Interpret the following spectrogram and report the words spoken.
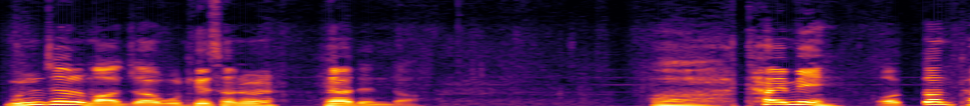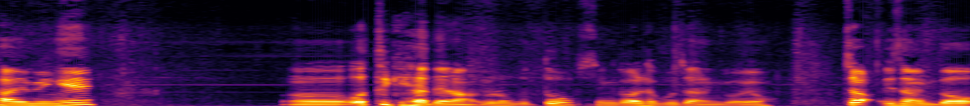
문제를 마주하고 개선을 해야 된다. 아, 타이밍. 어떤 타이밍에 어, 어떻게 해야 되나 이런 것도 생각을 해보자는 거예요. 자, 이상입니다.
